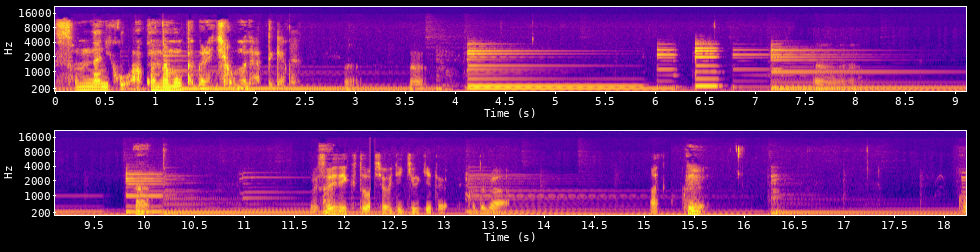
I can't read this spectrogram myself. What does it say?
そんなにこうあこんなもんかぐらいにしか思わなかったけどうん。うん。俺それでいくと衝撃受けたことがあって、うん。こ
